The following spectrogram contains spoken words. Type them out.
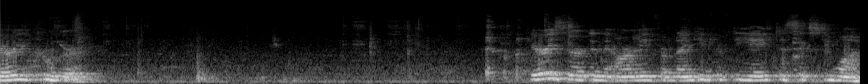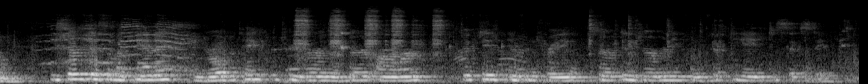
Gary Kruger. Gary served in the Army from 1958 to 61. He served as a mechanic and drove a tank retriever in the 3rd Armor, 50th Infantry, served in Germany from 58 to 60.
